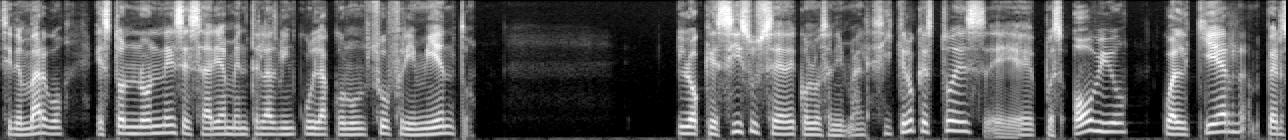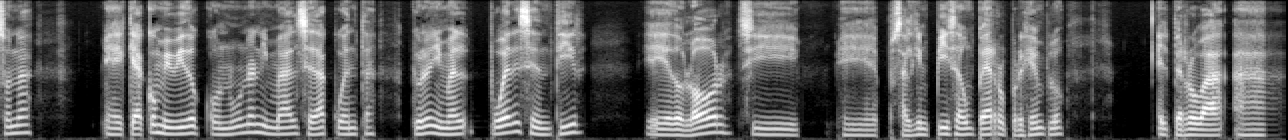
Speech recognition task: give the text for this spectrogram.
Sin embargo, esto no necesariamente las vincula con un sufrimiento. Lo que sí sucede con los animales. Y creo que esto es eh, pues obvio. Cualquier persona eh, que ha convivido con un animal se da cuenta que un animal puede sentir dolor si eh, pues alguien pisa a un perro, por ejemplo, el perro va a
